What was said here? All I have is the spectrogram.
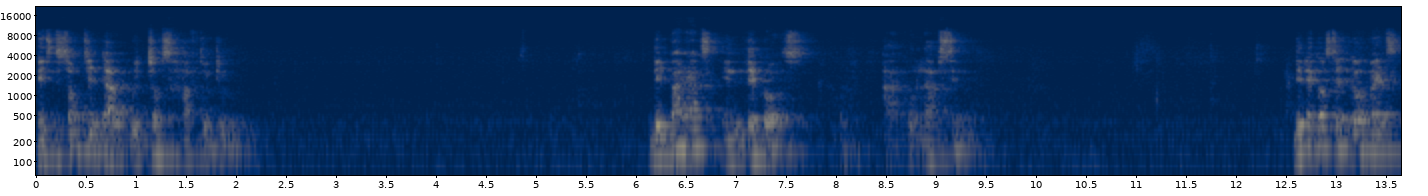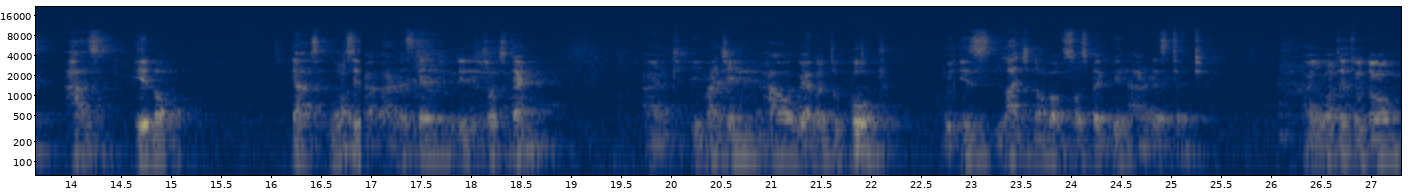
It is something that we just have to do. The barracks in Lagos are collapsing. The Lagos state government has a law that once they have arrested within a short time, and imagine how we are going to cope with this large number of suspects being arrested. I wanted to know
